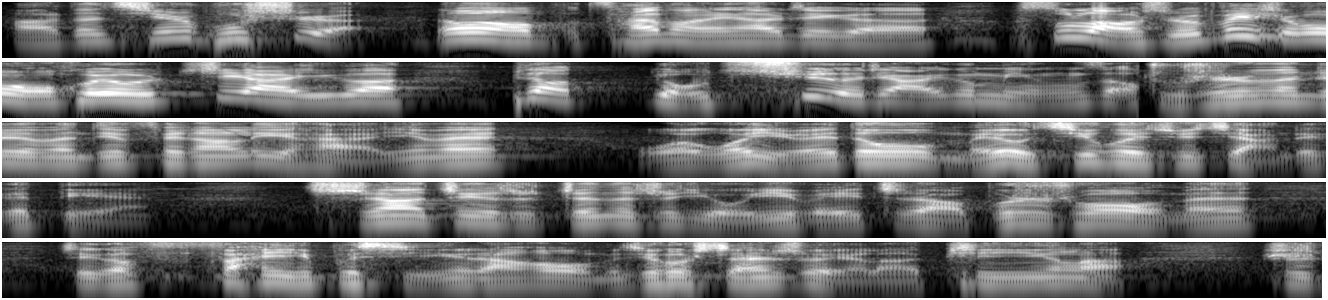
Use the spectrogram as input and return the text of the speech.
啊，但其实不是。那我采访一下这个苏老师，为什么我们会有这样一个比较有趣的这样一个名字？主持人问这个问题非常厉害，因为我我以为都没有机会去讲这个点。实际上这个是真的是有意为之啊，不是说我们这个翻译不行，然后我们就山水了拼音了，是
